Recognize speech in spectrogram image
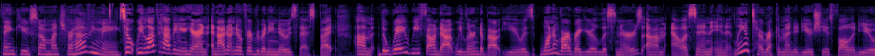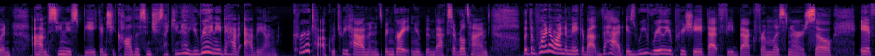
Thank you so much for having me. So, we love having you here, and, and I don't know if everybody knows this, but um, the way we found out we learned about you is one of our regular listeners, um, Allison in Atlanta, recommended you. She has followed you and um, seen you speak, and she called us and she's like, you know, you really need to have Abby on Career Talk, which we have, and it's been great, and you've been back several times. But the point I wanted to make about that is we really appreciate that feedback from listeners. So, if,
